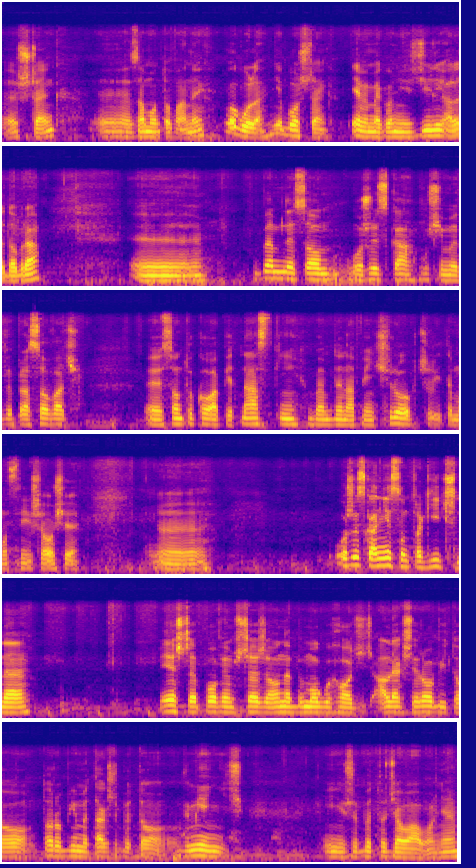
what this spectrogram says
e, szczęk e, zamontowanych. W ogóle nie było szczęk. Nie wiem jak oni jeździli, ale dobra. Bębny są, łożyska, musimy wyprasować. E, Są tu koła 15, bębny na 5 śrub, czyli te mocniejsze osie. E, Łożyska nie są tragiczne. Jeszcze powiem szczerze, one by mogły chodzić, ale jak się robi, to, to robimy tak, żeby to wymienić i żeby to działało, nie?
